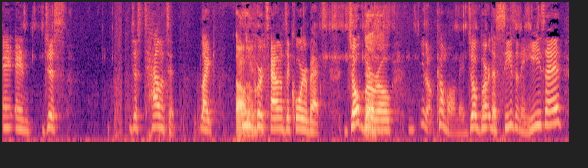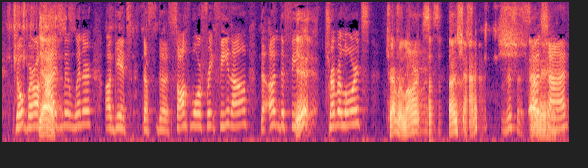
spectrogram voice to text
and and just just talented, like Oh, uber talented quarterbacks. Joe Burrow, you know, come on, man. Joe Burrow, the season that he's had, Joe Burrow, Yes. Heisman winner against the the sophomore freak phenom, the undefeated Yeah. Trevor Lawrence. Trevor Lawrence, Sunshine. Listen, Yeah, man. sunshine,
